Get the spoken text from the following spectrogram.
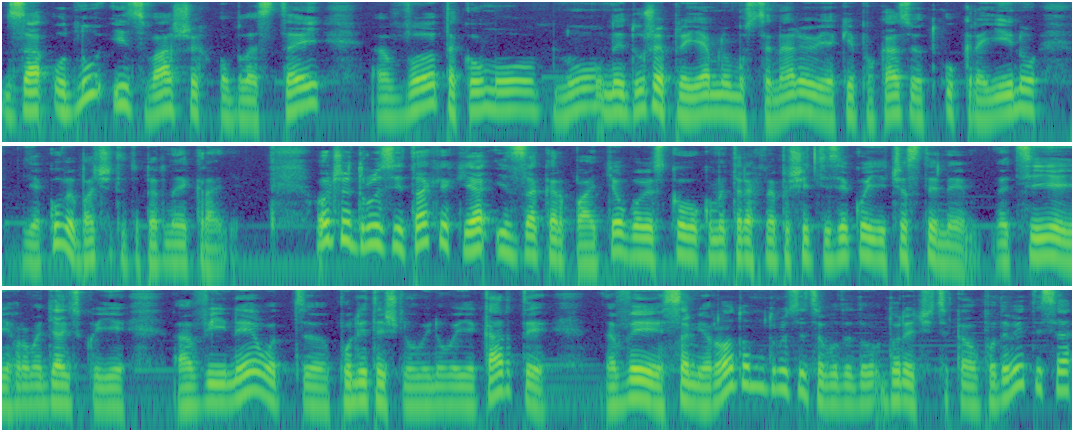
за одну із ваших областей в такому ну, не дуже приємному сценарію, який показує Україну, яку ви бачите тепер на екрані. Отже, друзі, так як я із Закарпаття, обов'язково в коментарях напишіть, з якої частини цієї громадянської е, війни, от е, політично-війнової карти, ви самі родом, друзі, це буде, до, до речі, цікаво подивитися.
